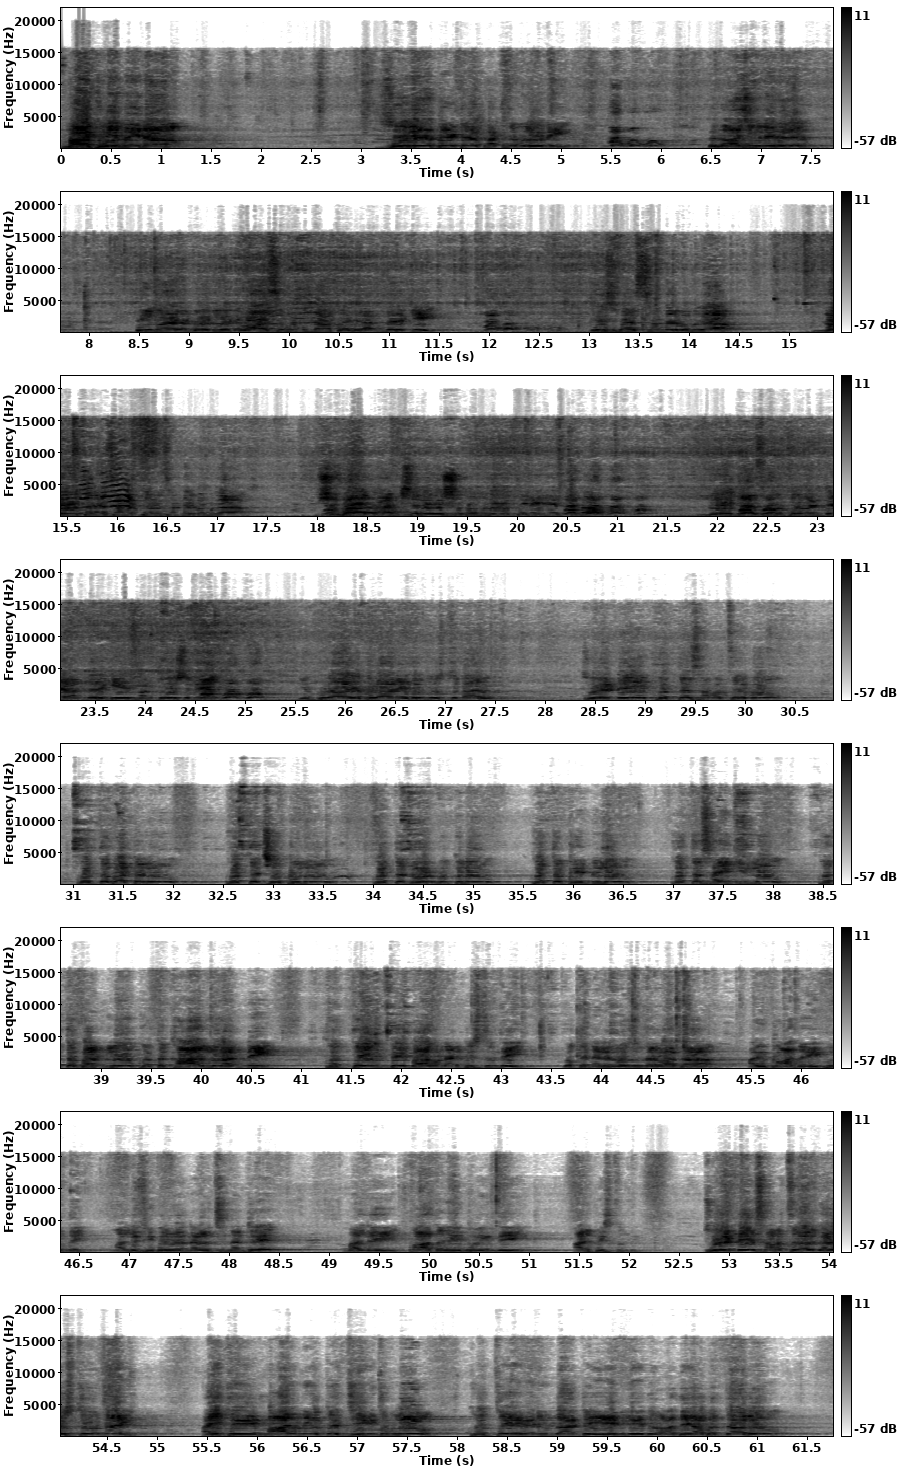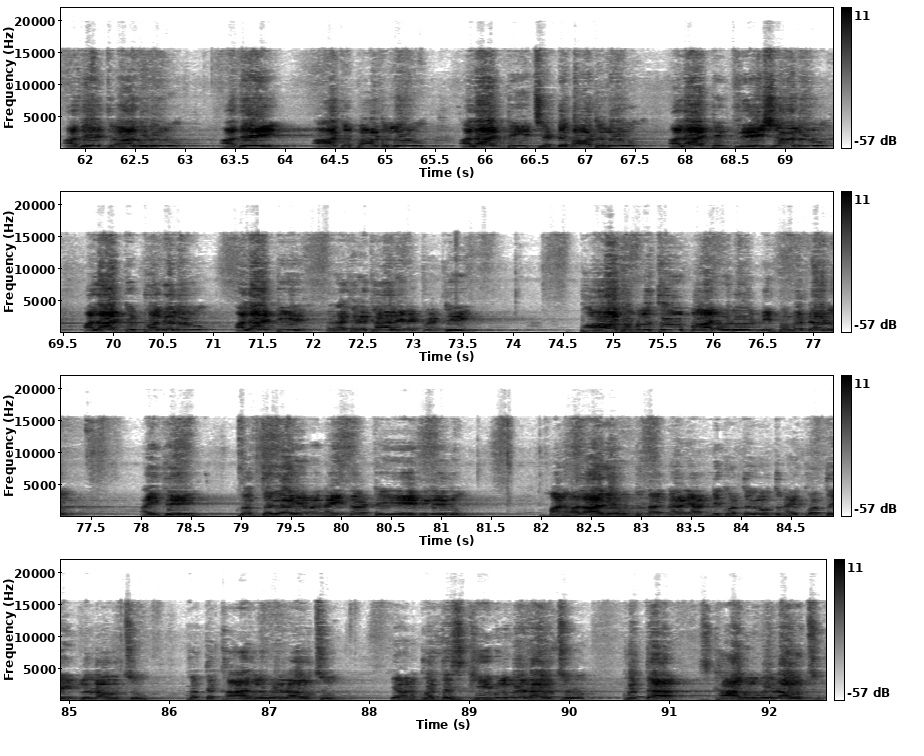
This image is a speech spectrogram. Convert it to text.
మా ప్రియమైన సూర్యాపేట పట్టణంలోని రాజీవ్ నగర్ భీమారం రోడ్లో నివాసం ఉంటున్న ప్రజలందరికీ క్రిస్మస్ సందర్భముగా నూతన సంవత్సరం సందర్భముగా శుభాకాంక్షలు శుభములు తెలియజేస్తున్నాం. నూతన సంవత్సరం అంటే అందరికీ సంతోషమే. ఎప్పుడా ఎప్పుడా ఎదురు చూస్తున్నారు. చూడండి కొత్త సంవత్సరము కొత్త బట్టలు కొత్త చెప్పులు కొత్త నోట్బుక్లు కొత్త పెన్నులు కొత్త సైకిళ్ళు కొత్త బండ్లు కొత్త కార్లు అన్నీ కొత్త ఉంటే బాగుండి అనిపిస్తుంది. ఒక నెల రోజుల తర్వాత అవి పాతగా మళ్ళీ ఫిబ్రవరి నెల వచ్చిందంటే మళ్ళీ పాతగా అనిపిస్తుంది. చూడండి సంవత్సరాలు గడుస్తూ ఉన్నాయి. అయితే మారిన యొక్క జీవితంలో కొత్త ఏమైనా ఉందా అంటే ఏమి లేదు. అదే అబద్ధాలు అదే త్రాగుడు అదే ఆటపాటలు అలాంటి చెడ్డ మాటలు అలాంటి ద్వేషాలు అలాంటి పగలు అలాంటి రకరకాలైనటువంటి పాపములతో మానవుడు నింపబడ్డాడు. అయితే కొత్తగా ఏమైనా అయిందా అంటే ఏమీ లేదు. మనం అలాగే ఉంటున్నాం కానీ అన్ని కొత్తగా అవుతున్నాయి. కొత్త ఇండ్లు రావచ్చు కొత్త కార్లు కూడా రావచ్చు. ఏమైనా కొత్త స్కీములు కూడా రావచ్చు కొత్త స్కాములు కూడా రావచ్చు.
